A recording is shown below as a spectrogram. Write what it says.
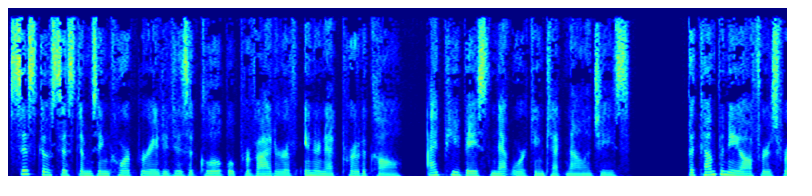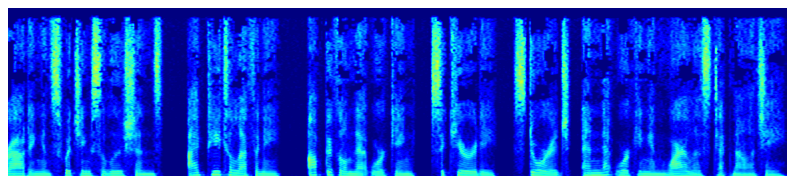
Cisco Systems Incorporated is a global provider of Internet Protocol, IP based networking technologies. The company offers routing and switching solutions, IP telephony, optical networking, security, storage, and networking and wireless technology.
